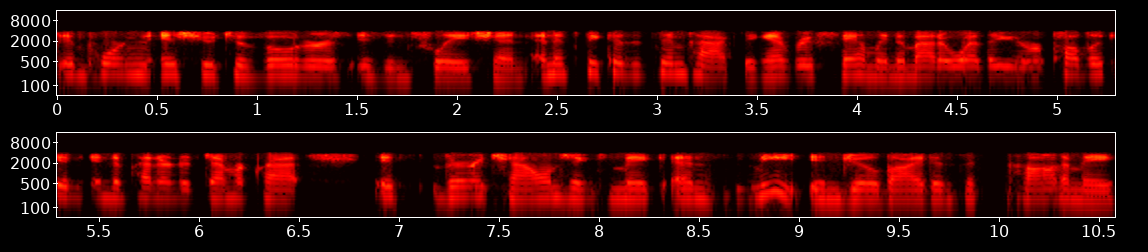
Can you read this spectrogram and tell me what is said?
important issue to voters is inflation, and it's because it's impacting every family, no matter whether you're Republican, Independent, or Democrat. It's very challenging to make ends meet in Joe Biden's economy.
